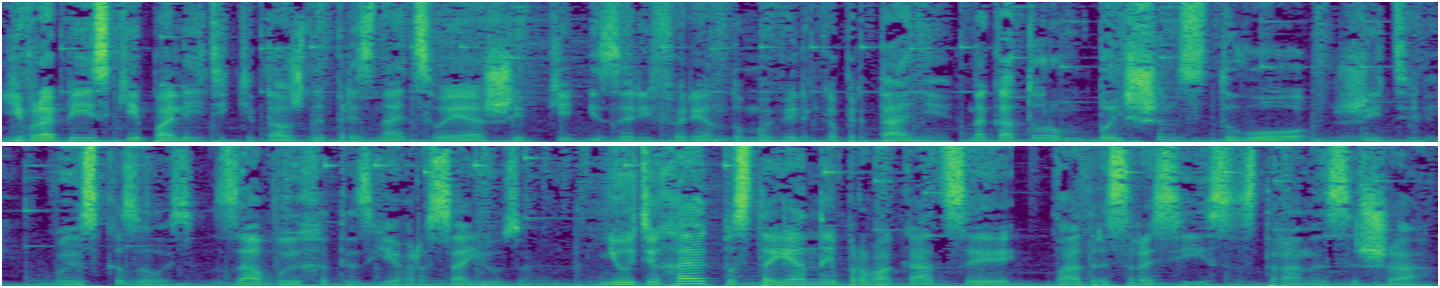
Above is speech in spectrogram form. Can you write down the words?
Европейские политики должны признать свои ошибки из-за референдума Великобритании, на котором большинство жителей высказалось за выход из Евросоюза. Не утихают постоянные провокации в адрес России со стороны США.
